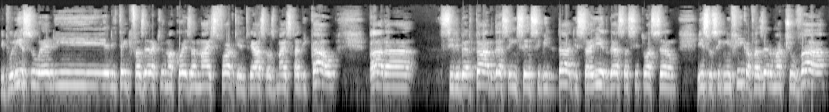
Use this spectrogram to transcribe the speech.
e por isso ele, ele tem que fazer aqui uma coisa mais forte, entre aspas, mais radical, para se libertar dessa insensibilidade, sair dessa situação. Isso significa fazer uma chuva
